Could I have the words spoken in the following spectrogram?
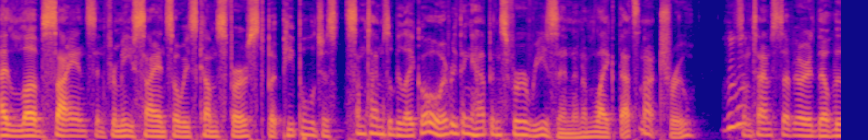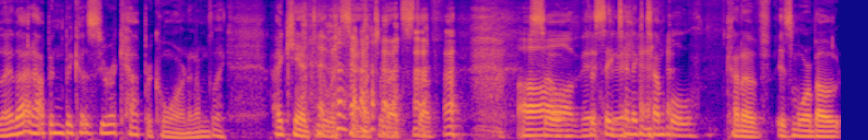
I love science, and for me, science always comes first. But people just sometimes will be like, "Oh, everything happens for a reason," and I'm like, "That's not true." Sometimes stuff, or they'll be like, "That happened because you're a Capricorn," and I'm like, "I can't deal with so much of that stuff." All so the. Satanic Temple kind of is more about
